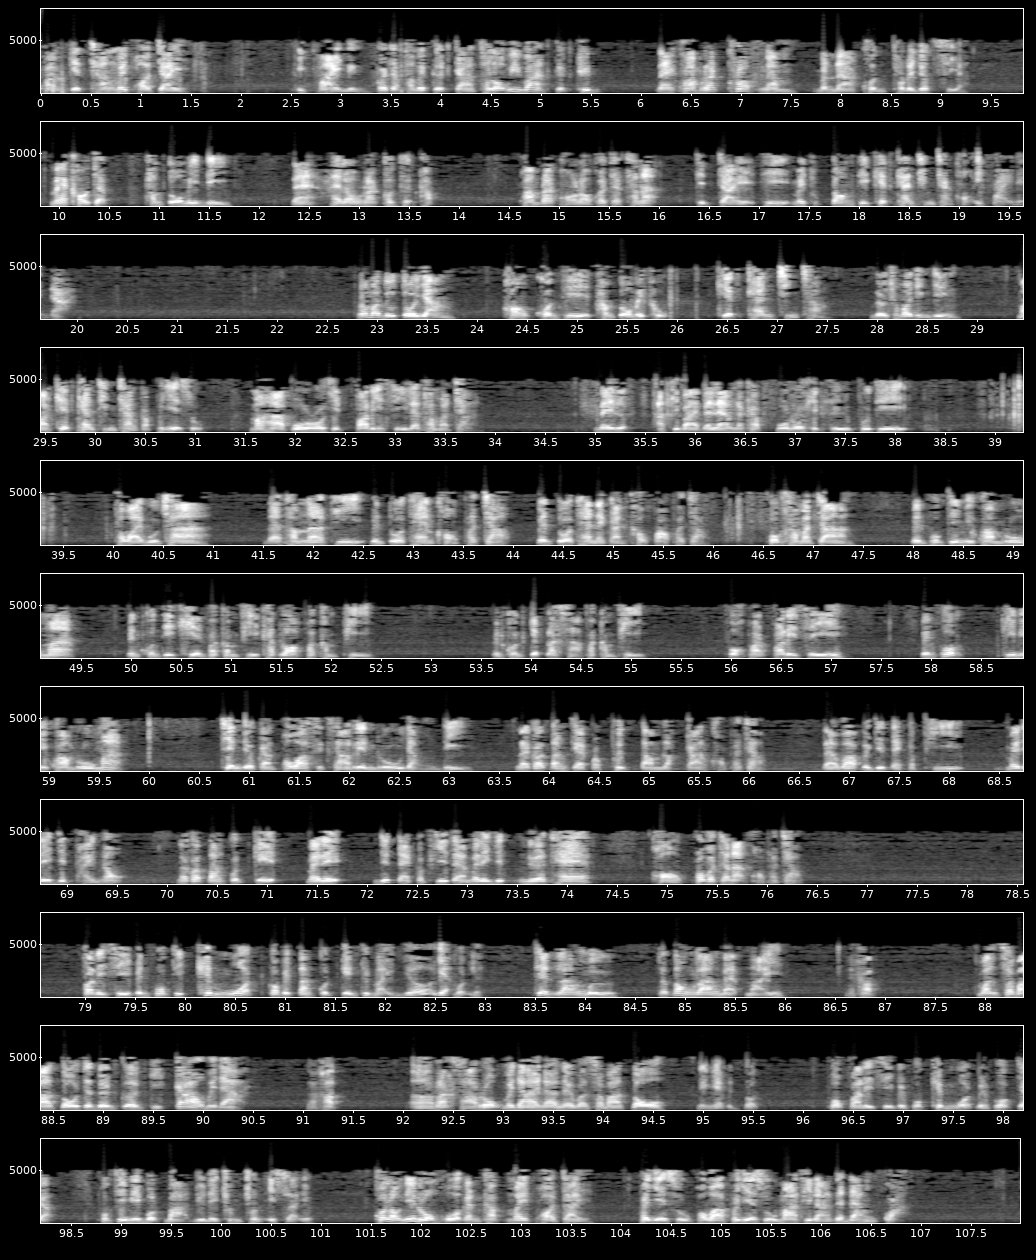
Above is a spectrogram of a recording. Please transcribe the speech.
ความเกลียดชังไม่พอใจอีกฝ่ายหนึ่งก็จะทำให้เกิดการทะเลาะวิวาทเกิดขึ้น แต่ความรักครอบงำบรรดาคนทรยศเสีย แม้เขาจะทำตัวไม่ดี แต่ให้เรารักเขาเถิดครับ ความรักของเราก็จะชนะจิตใจที่ไม่ถูกต้องที่เข็ดแค้นชิงชังของอีกฝ่ายหนึ่งได้ เรามาดูตัวอย่างของคนที่ทำตัวไม่ถูกเครียดแค้นชิงชัง โดยเฉพาะอย่างยิ่งมาเครียดแค้นชิงชังกับพระเยซู มหาปุโรหิตฟาริสีและธรรมจารย์ในอธิบายไปแล้วนะครับปุโรหิตคือผู้ที่ถวายบูชา และทำหน้าที่เป็นตัวแทนของพระเจ้า เป็นตัวแทนในการเข้าเฝ้าพระเจ้า พวกธรรมจารย์ เป็นพวกที่มีความรู้มาก เป็นคนที่เขียนพระคัมภีร์คัดลอกพระคัมภีร์ เป็นคนเก็บรักษาพระคัมภีร์ พวกผัดฟาริสี เป็นพวกที่มีความรู้มาก เช่นเดียวกัน เพราะว่าศึกษาเรียนรู้อย่างดี และก็ตั้งใจประพฤติตามหลักการของพระเจ้า แต่ว่าไปยึดแต่กับพีไม่ได้ยึดภายนอก แล้วก็ตั้งกฎเกณฑ์ไม่ได้ ยึดแต่กับพีแต่ไม่ได้ยึดเนื้อแท้ของพระวจนะของพระเจ้าฟาริสีเป็นพวกที่เข้มงวดก็ไปตั้งกฎเกณฑ์ขึ้นมาเยอะแยะหมดเลย เช่นล้างมือจะต้องล้างแบบไหนนะครับ วันสบาโตจะเดินเกินกี่ก้าวไม่ได้นะครับรักษาโรคไม่ได้นะ ในวันสมาโตอย่างเงี้ยเป็นต้นพวกฟาริสีเป็นพวกเข้มงวดเป็นพวกจะพวกที่มีบทบาทอยู่ในชุมชนอิสราเอล คนเหล่านี้รวมหัวกันครับ ไม่พอใจพระเยซู เพราะว่าพระเยซูมาทีหลังแต่ดังกว่า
